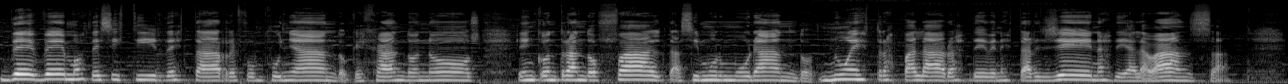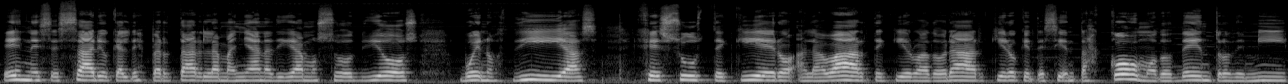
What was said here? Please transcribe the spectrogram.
Debemos desistir de estar refunfuñando, quejándonos, encontrando faltas y murmurando. Nuestras palabras deben estar llenas de alabanza. Es necesario que al despertar en la mañana digamos, oh Dios, buenos días, Jesús, te quiero alabar, te quiero adorar, quiero que te sientas cómodo dentro de mí.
